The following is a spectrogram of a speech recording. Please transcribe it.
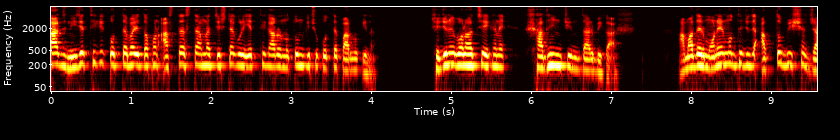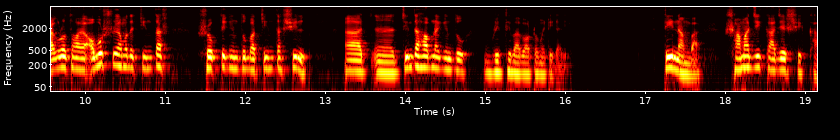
কাজ নিজের থেকে করতে পারি, তখন আস্তে আস্তে আমরা চেষ্টা করি এর থেকে আরও নতুন কিছু করতে পারব কি না সেই জন্যই বলা হচ্ছে এখানে স্বাধীন চিন্তার বিকাশ। আমাদের মনের মধ্যে যদি আত্মবিশ্বাস জাগ্রত হয়, অবশ্যই আমাদের চিন্তা শক্তি কিন্তু বা চিন্তাশীল চিন্তাভাবনা কিন্তু বৃদ্ধি পাবে অটোমেটিক্যালি তিন নাম্বার, সামাজিক কাজের শিক্ষা।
